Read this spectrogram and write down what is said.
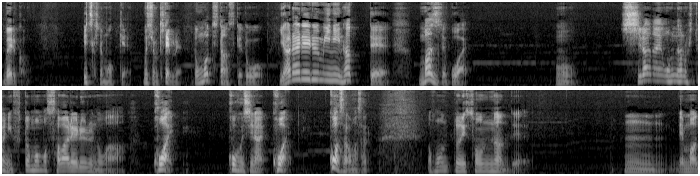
ウェルカム。いつ来ても OK。むしろ来てくれ。と思ってたんですけど、やられる身になって、マジで怖い。もう、知らない女の人に太もも触れるのは、怖い。興奮しない。怖い。怖さが勝る。本当にそんなんで。うん。で、まあ、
